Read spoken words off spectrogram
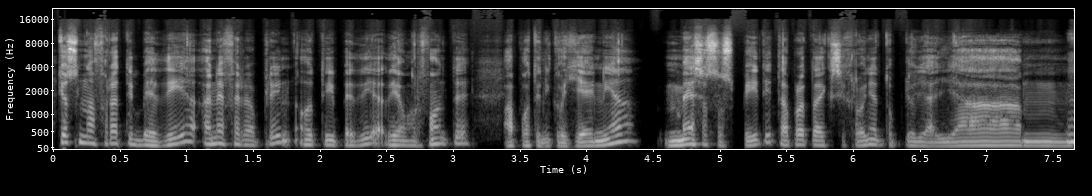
Και όσον αφορά την παιδεία, ανέφερα πριν ότι η παιδεία διαμορφώνεται από την οικογένεια, μέσα στο σπίτι, τα πρώτα έξι χρόνια, το πιο λιαλιά, μ, Μμμ.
